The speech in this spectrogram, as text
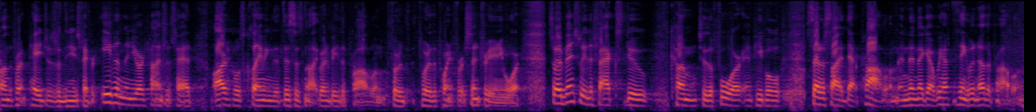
on the front pages of the newspaper. Even the New York Times has had articles claiming that this is not going to be the problem for, for the 21st century anymore. So eventually the facts do come to the fore and people set aside that problem. And then they go, we have to think of another problem.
